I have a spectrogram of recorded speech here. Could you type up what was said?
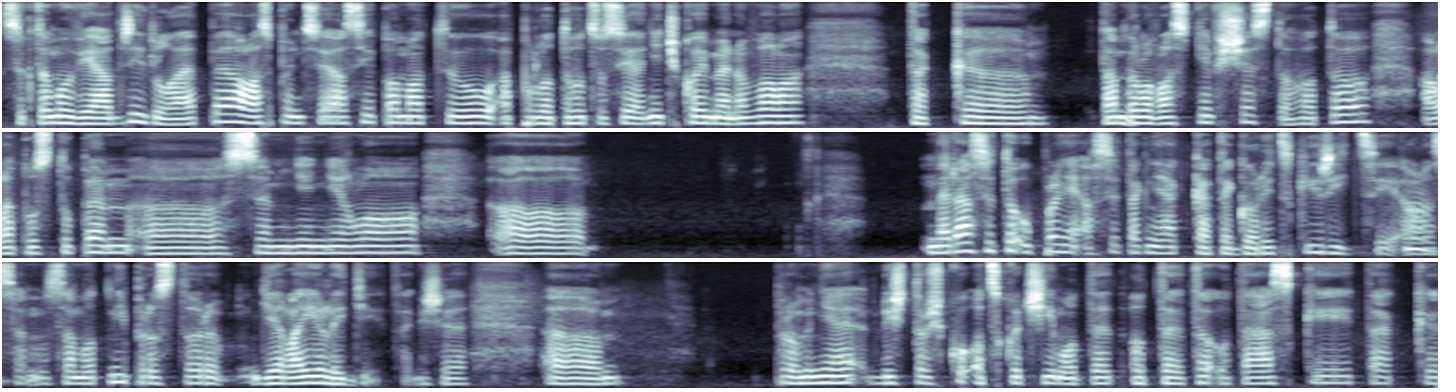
se k tomu vyjádřit lépe, ale aspoň co já si pamatuju a podle toho, co si Aničko jmenovala, tak uh, tam bylo vlastně vše z tohoto, ale postupem uh, se měnilo uh, Nedá se to úplně asi tak nějak kategoricky říci, hmm. ale samotný prostor dělají lidi. Takže uh, pro mě, když trošku odskočím od, té, od této otázky, tak uh,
